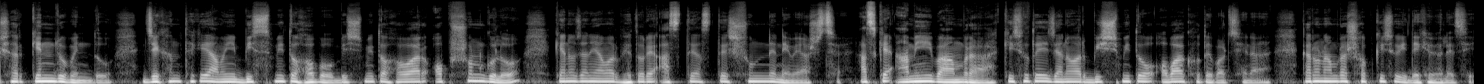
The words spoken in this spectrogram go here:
জিঘংসার কেন্দ্রবিন্দু। যেখান থেকে আমি বিস্মিত হব, বিস্মিত হওয়ার অপশনগুলো কেন জানি আমার ভেতরে আস্তে আস্তে শূন্যে নেমে আসছে। আজকে আমি বা আমরা কিছুতেই যেন আর বিস্মিত, অবাক হতে পারছি না, কারণ আমরা সব কিছুই দেখে ফেলেছি।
